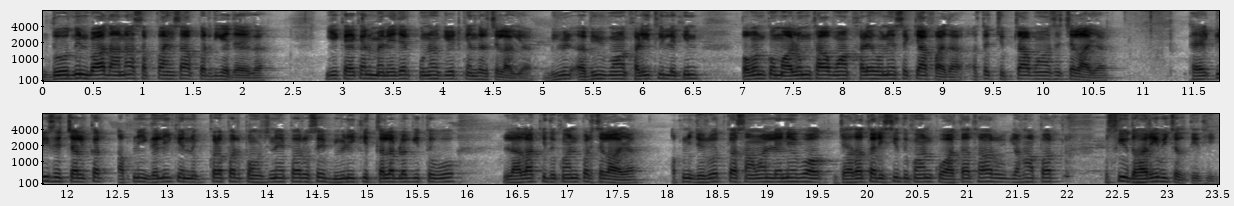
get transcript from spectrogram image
दो दिन बाद आना सबका हिसाब कर दिया जाएगा। ये कहकर मैनेजर पुनः गेट के अंदर चला गया। भीड़ अभी भी वहाँ खड़ी थी, लेकिन पवन को मालूम था वहाँ खड़े होने से क्या फ़ायदा, अतः चुपचाप वहाँ से चला आया। फैक्ट्री से चलकर अपनी गली के नुक्कड़ पर पहुँचने पर उसे बीड़ी की तलब लगी तो वो लाला की दुकान पर चला आया। अपनी ज़रूरत का सामान लेने वो ज़्यादातर इसी दुकान को आता था और यहाँ पर उसकी उधारी भी चलती थी।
